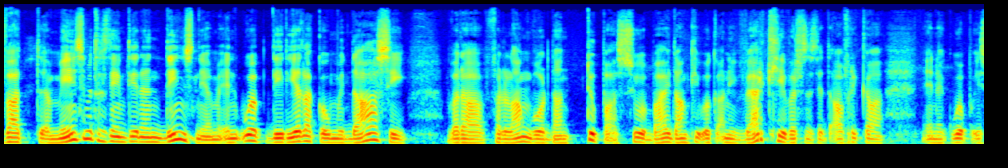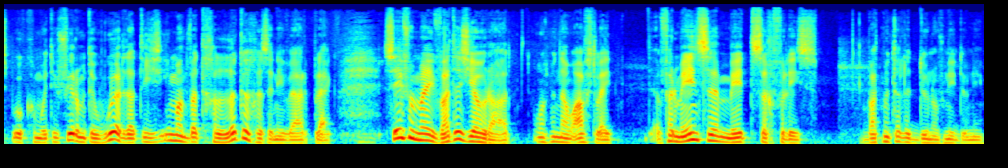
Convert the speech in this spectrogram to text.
wat uh, mense met gestremthede in diens neem en ook die redelike akkommodasie wat daar verlang word dan toepas. So baie dankie ook aan die werkgewers in Suid-Afrika en ek hoop jy is ook gemotiveer om te hoor dat jy is iemand wat gelukkig is in die werkplek. Sê vir my, wat is jou raad? Ons moet nou afsluit vir mense met sigverlies wat moet hulle doen of nie doen nie?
